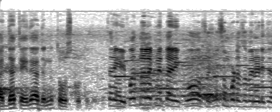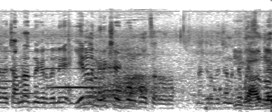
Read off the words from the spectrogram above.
ಬದ್ಧತೆ ಇದೆ ಅದನ್ನು ತೋರಿಸ್ಕೊಟ್ಟಿದ್ದೀವಿ. ಇಪ್ಪತ್ನಾಲ್ಕನೇ ತಾರೀಕು ಸಚಿವ ಸಂಪುಟ ಸಭೆ ನಡೀತಿದೆ ಚಾಮರಾಜನಗರದಲ್ಲಿ. ಏನೆಲ್ಲ ನಿರೀಕ್ಷೆ ಸರ್ ಅವರು ಈಗಾಗಲೇ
